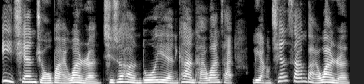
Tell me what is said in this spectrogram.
一千九百万人，其实很多耶。你看，台湾才两千三百万人，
